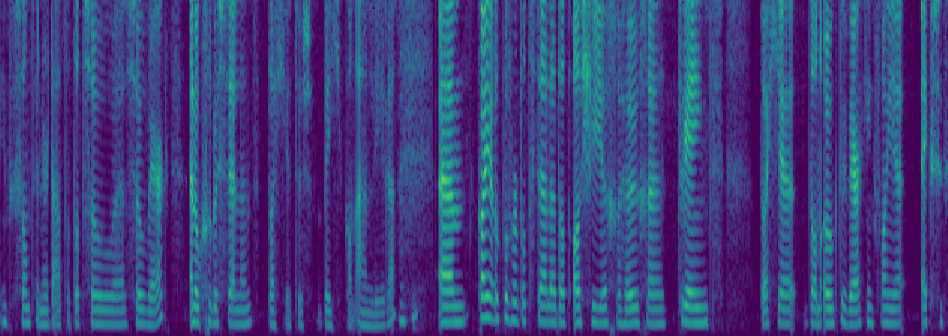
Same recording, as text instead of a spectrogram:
interessant inderdaad dat dat zo, uh, zo werkt. En ook geruststellend dat je het dus een beetje kan aanleren. Mm -hmm. um, kan je ook bijvoorbeeld stellen dat als je je geheugen traint, dat je dan ook de werking van je exec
